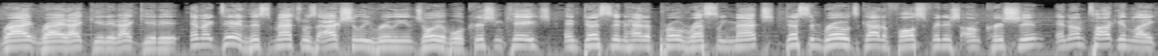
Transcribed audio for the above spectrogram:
Right, right. I get it. I get it. And I did. This match was actually really enjoyable. Christian Cage and Dustin had a pro wrestling match. Dustin Rhodes got a false finish on Christian, and I'm talking like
